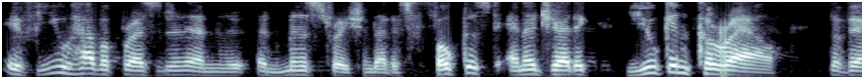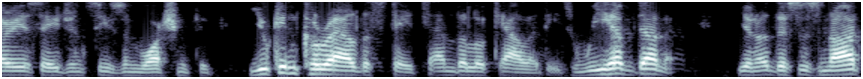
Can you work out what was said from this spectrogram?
if you have a president and an administration that is focused, energetic, you can corral the various agencies in Washington. You can corral the states and the localities. We have done it. You know, this is not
